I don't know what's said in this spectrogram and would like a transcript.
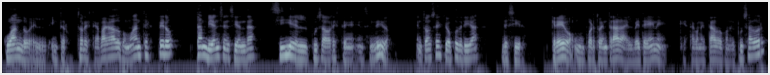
cuando el interruptor esté apagado como antes, pero también se encienda si el pulsador esté encendido. Entonces yo podría decir, creo un puerto de entrada, el BTN, que está conectado con el pulsador,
